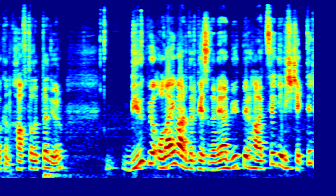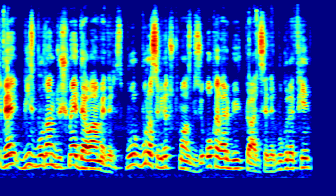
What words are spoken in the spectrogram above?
bakın haftalıkta diyorum. Büyük bir olay vardır piyasada veya büyük bir hadise gelişecektir ve biz buradan düşmeye devam ederiz. Bu, burası bile tutmaz bizi. O kadar büyük bir hadisedir. Bu grafiğin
